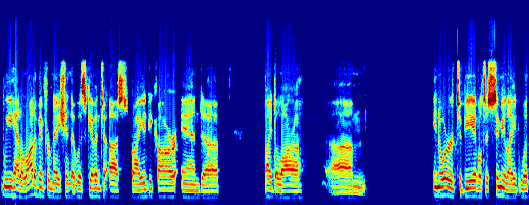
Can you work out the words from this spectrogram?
we had a lot of information that was given to us by IndyCar and uh, by Dallara. um, in order to be able to simulate what,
